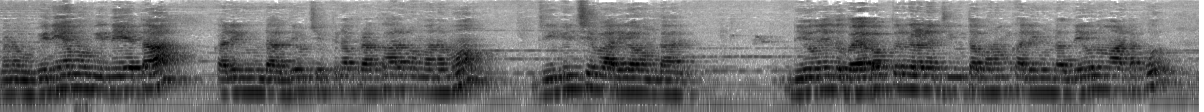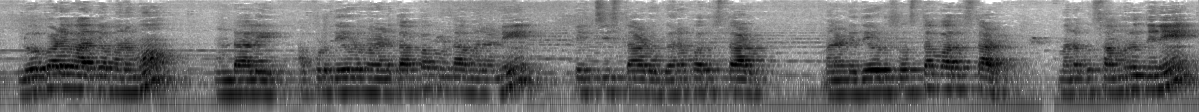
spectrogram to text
మనము వినయము విధేయత కలిగి ఉండాలి. దేవుడు చెప్పిన ప్రకారం మనము జీవించే వారిగా ఉండాలి. దేవుని భయభక్తులు కలిగిన జీవితం మనం కలిగి ఉండాలి. దేవుని మాటకు లోబడే వారిగా మనము ఉండాలి. అప్పుడు దేవుడు మనల్ని తప్పకుండా మనల్ని హెచ్చిస్తాడు ఘనపరుస్తాడు. మనల్ని దేవుడు స్వస్థపరుస్తాడు. మనకు సమృద్ధిని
